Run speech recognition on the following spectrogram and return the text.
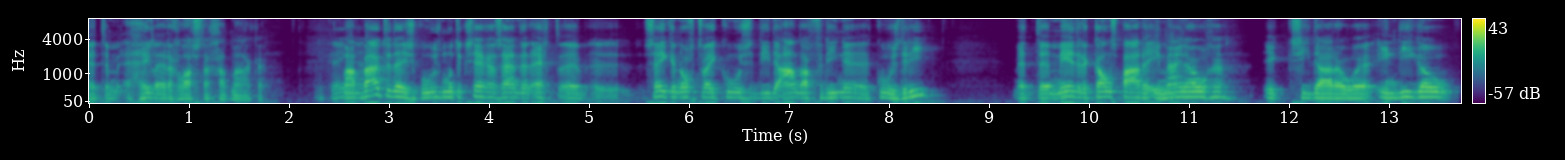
het hem heel erg lastig gaat maken. Oké, Maar ja. buiten deze koers moet ik zeggen, zijn er echt eh, zeker nog twee koersen die de aandacht verdienen. Koers 3, met meerdere kanspaarden in mijn ogen. Ik zie daar eh, Indigo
